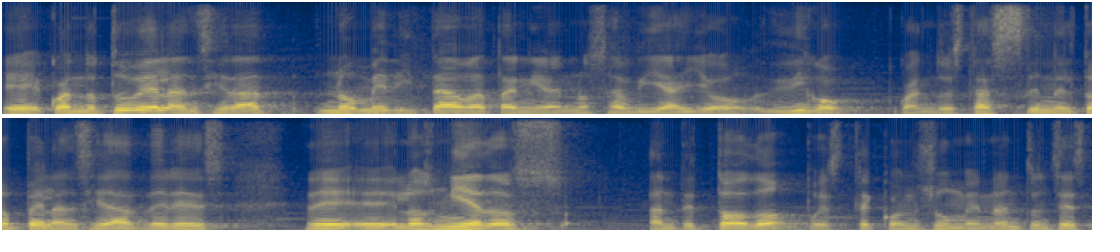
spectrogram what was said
Eh, cuando tuve la ansiedad, no meditaba, Tania, no sabía yo. Digo, cuando estás en el tope de la ansiedad, eres de eh, los miedos ante todo, pues te consumen, ¿no? Entonces,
